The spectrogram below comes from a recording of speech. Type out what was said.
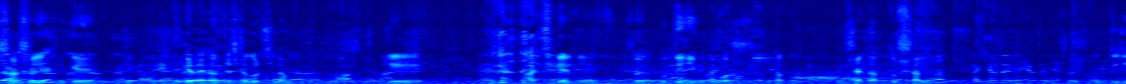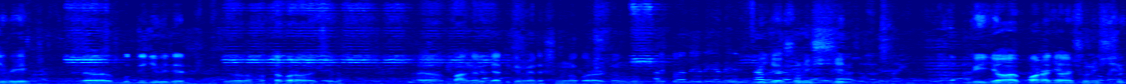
সরাসরি থেকে দেখার চেষ্টা করছিলাম যে আজকের যে শহীদ বুদ্ধিজীবী দিবস, অর্থাৎ উনিশশো একাত্তর সালে শহীদ বুদ্ধিজীবী বুদ্ধিজীবীদের যেভাবে হত্যা করা হয়েছিল বাঙালি জাতিকে মেধাশূন্য করার জন্য বিজয় সুনিশ্চিত, বিজয়, পরাজয় সুনিশ্চিত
